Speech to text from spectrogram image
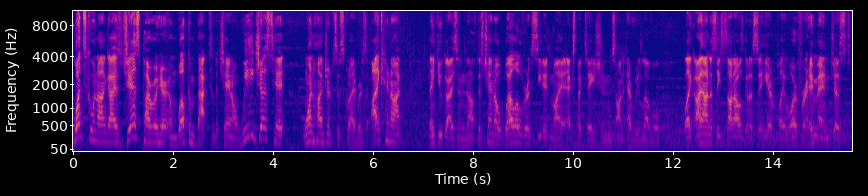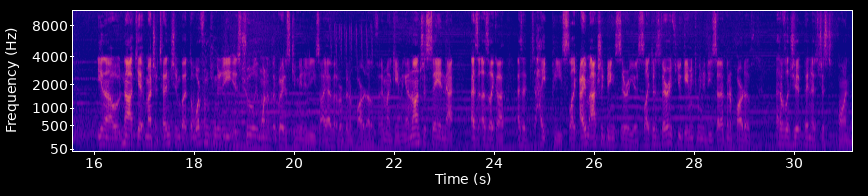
What's going on guys, JS Pyro here and welcome back to the channel. We just hit 100 subscribers. I cannot thank you guys enough. This channel well over exceeded my expectations on every level. Like I honestly thought I was gonna sit here and play Warframe and just, you know, not get much attention, but the Warframe community is truly one of the greatest communities I have ever been a part of in my gaming. And I'm not just saying that as, as like a as a hype piece. Like I'm actually being serious. Like there's very few gaming communities that I've been a part of that have legit been as just fun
